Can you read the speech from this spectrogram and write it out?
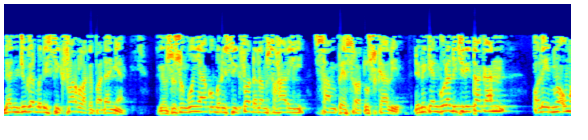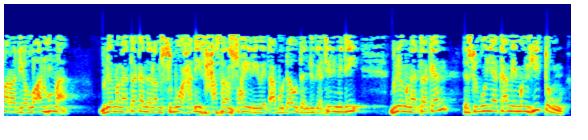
dan juga beristighfarlah kepadanya. Yang sesungguhnya aku beristighfar dalam sehari sampai seratus kali. Demikian pula diceritakan oleh Ibnu Umar radhiyallahu anhu Beliau mengatakan dalam sebuah hadis Hasan Sahih riwayat Abu Daud dan juga Tirmidzi, beliau mengatakan sesungguhnya kami menghitung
